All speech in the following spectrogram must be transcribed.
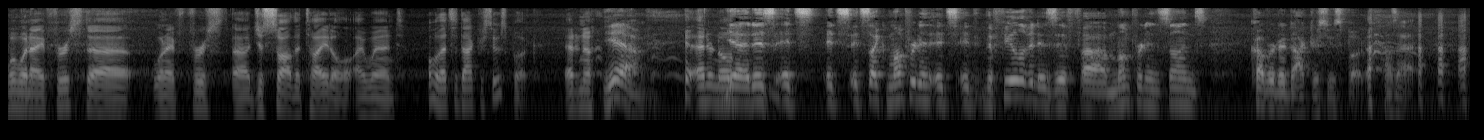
Well, when I first uh, when I first uh, just saw the title, I went, "Oh, that's a Dr. Seuss book." I don't know. yeah, I don't know. yeah, it is. It's it's it's like Mumford. And, it's it, the feel of it is if uh, Mumford and Sons covered a Dr. Seuss book. How's that?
